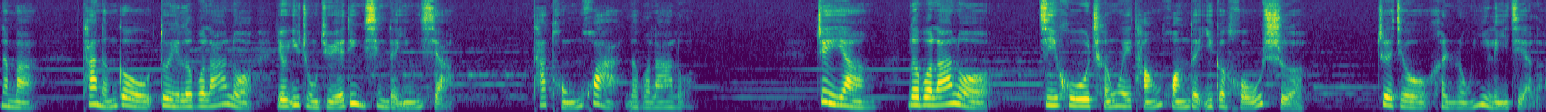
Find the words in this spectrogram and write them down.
那么他能够对勒布拉罗有一种决定性的影响，他同化勒布拉罗，这样勒布拉罗几乎成为唐璜的一个喉舌。这就很容易理解了。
